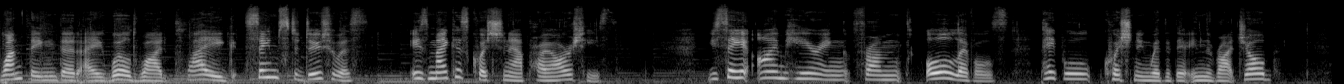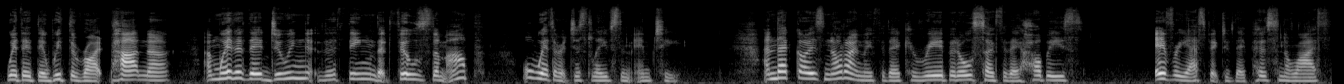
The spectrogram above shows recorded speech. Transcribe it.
One thing that a worldwide plague seems to do to us is make us question our priorities. You see, I'm hearing from all levels people questioning whether they're in the right job, whether they're with the right partner, and whether they're doing the thing that fills them up or whether it just leaves them empty. And that goes not only for their career, but also for their hobbies, every aspect of their personal life,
